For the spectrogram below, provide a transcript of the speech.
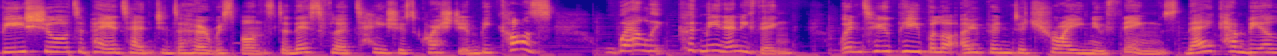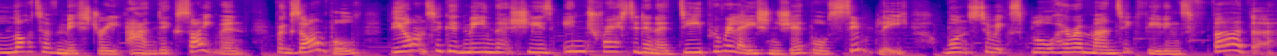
Be sure to pay attention to her response to this flirtatious question because, well, it could mean anything. When two people are open to trying new things, there can be a lot of mystery and excitement. For example, the answer could mean that she is interested in a deeper relationship or simply wants to explore her romantic feelings further.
